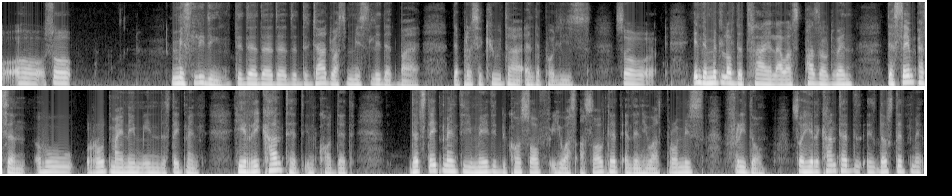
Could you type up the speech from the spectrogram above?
oh, so misleading. The, the, the, the, the, the judge was misled by the prosecutor and the police. So, in the middle of the trial, I was puzzled when the same person who wrote my name in the statement, he recanted in court that that statement he made it because of he was assaulted and then he was promised freedom. So he recanted eh, those statement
